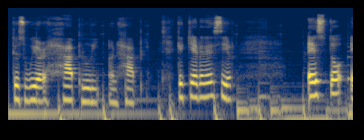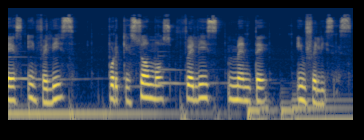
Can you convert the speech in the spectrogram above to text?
because we are happily unhappy. ¿Qué quiere decir? Esto es infeliz porque somos felizmente infelices.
